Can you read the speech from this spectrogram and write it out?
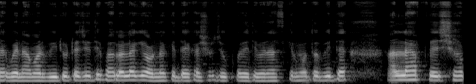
থাকবেন। আমার ভিডিওটা যদি ভালো লাগে, অন্যকে দেখার সুযোগ করে দেবেন। আজকের মতো বিদায়। আল্লাহ হাফেজ, সব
